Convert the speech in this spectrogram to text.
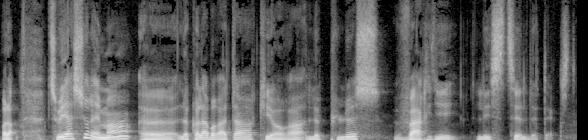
voilà. Tu es assurément euh, le collaborateur qui aura le plus varié les styles de texte.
